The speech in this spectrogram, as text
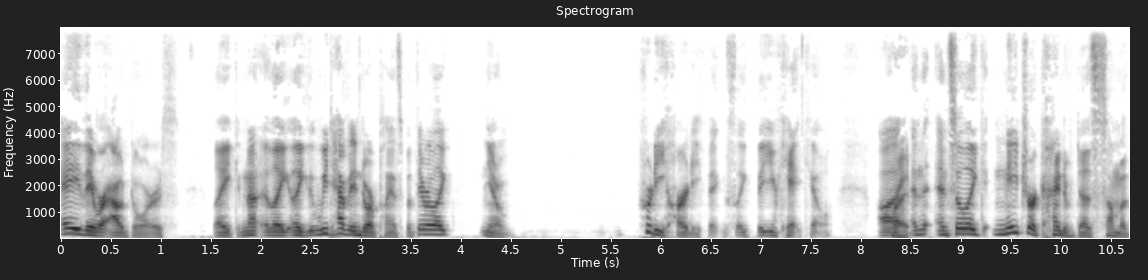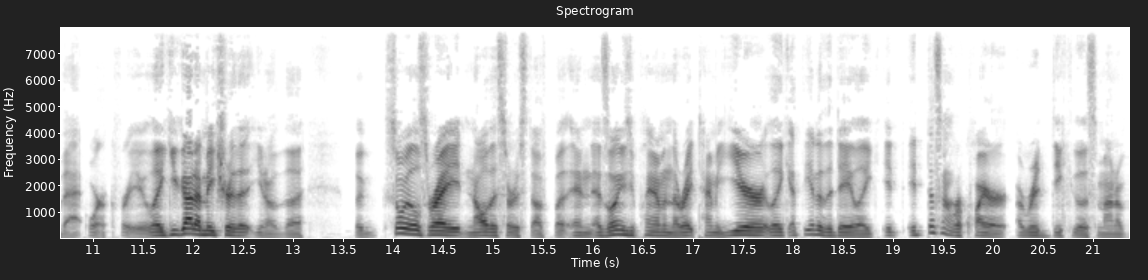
a they were outdoors. Like not like like we'd have indoor plants, but they were like you know pretty hardy things like that you can't kill. Uh, Right. And and so like nature kind of does some of that work for you. Like you got to make sure that you know the the soil's right and all this sort of stuff. But and as long as you plant them in the right time of year, like at the end of the day, like it it doesn't require a ridiculous amount of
